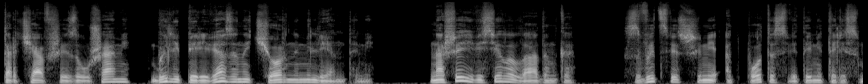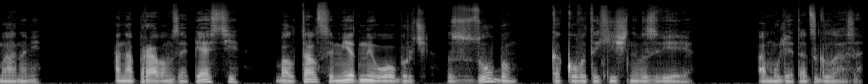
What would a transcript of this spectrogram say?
торчавшие за ушами, были перевязаны черными лентами. На шее висела ладанка с выцветшими от пота святыми талисманами, а на правом запястье болтался медный обруч с зубом какого-то хищного зверя, амулет от сглаза.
